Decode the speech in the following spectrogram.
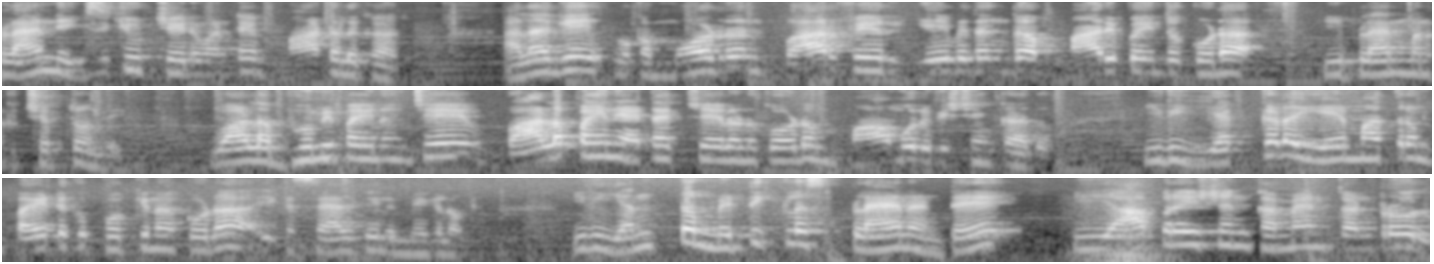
ప్లాన్ని ఎగ్జిక్యూట్ చేయడం అంటే మాటలు కాదు. అలాగే ఒక మోడర్న్ వార్ఫేర్ ఏ విధంగా మారిపోయిందో కూడా ఈ ప్లాన్ మనకు చెప్తోంది. వాళ్ళ భూమిపై నుంచే వాళ్ళపైన అటాక్ చేయాలనుకోవడం మామూలు విషయం కాదు. ఇది ఎక్కడ ఏమాత్రం బయటకు పొక్కినా కూడా ఇక శాలిటీలు మిగలవు. ఇది ఎంత మెటిక్లస్ ప్లాన్ అంటే ఈ operation command control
